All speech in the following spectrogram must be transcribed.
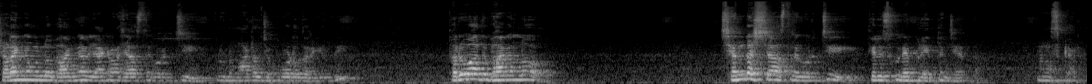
షడంగంలో భాగంగా వ్యాకరణ శాస్త్రం గురించి రెండు మాటలు చెప్పుకోవడం జరిగింది. తరువాతి భాగంలో ఛందశాస్త్రం గురించి తెలుసుకునే ప్రయత్నం చేద్దాం. నమస్కారం.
